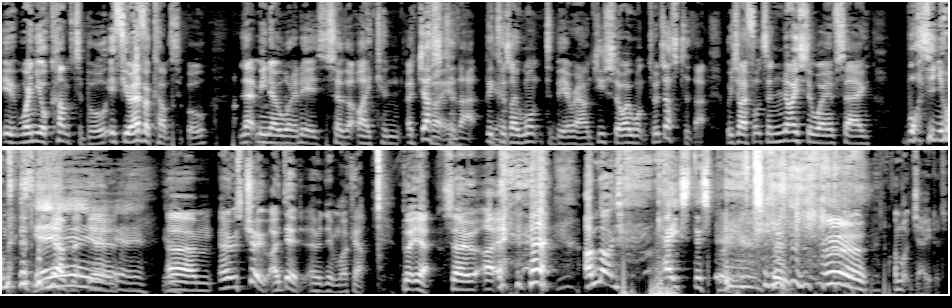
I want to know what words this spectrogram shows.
if, when you're comfortable, if you're ever comfortable, let me know what it is so that I can adjust Got to that because Yeah. I want to be around you, so I want to adjust to that, which I thought was a nicer way of saying. What in your medicine Yeah, yeah, cabinet? yeah, yeah, yeah, Um, and it was true. I did, and it didn't work out. But yeah, so I, I'm not. Case disproved. I'm not jaded.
